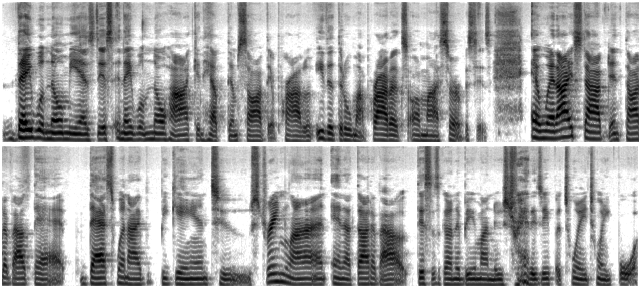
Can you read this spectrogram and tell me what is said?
they will know me as this and they will know how I can help them solve their problem, either through my products or my services. And when I stopped and thought about that, that's when I began to streamline and I thought about this is going to be my new strategy for 2024,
